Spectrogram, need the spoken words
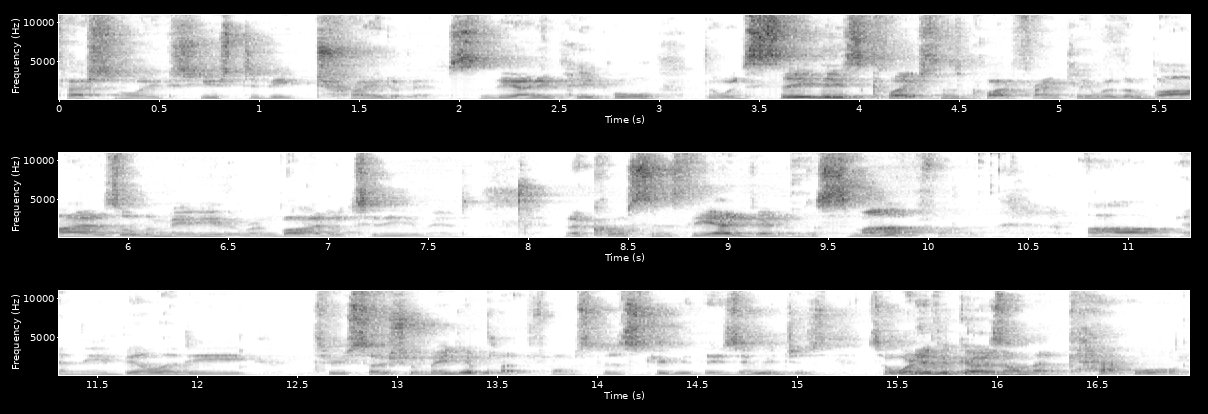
fashion weeks used to be trade events. The only people that would see these collections, quite frankly, were the buyers or the media that were invited to the event. And of course, since the advent of the smartphone um, and the ability through social media platforms to distribute these images, so whatever goes on that catwalk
